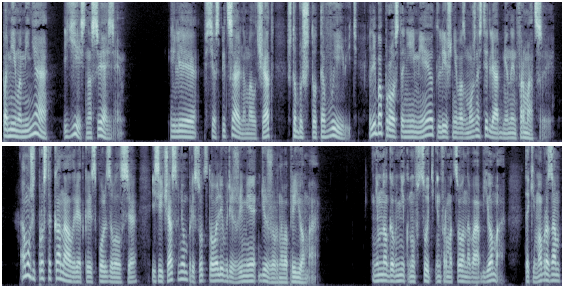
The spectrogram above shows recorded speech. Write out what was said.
помимо меня, есть на связи. Или все специально молчат, чтобы что-то выявить, либо просто не имеют лишней возможности для обмена информацией. А может, просто канал редко использовался, и сейчас в нем присутствовали в режиме дежурного приема. Немного вникнув в суть информационного объема, Таким образом,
